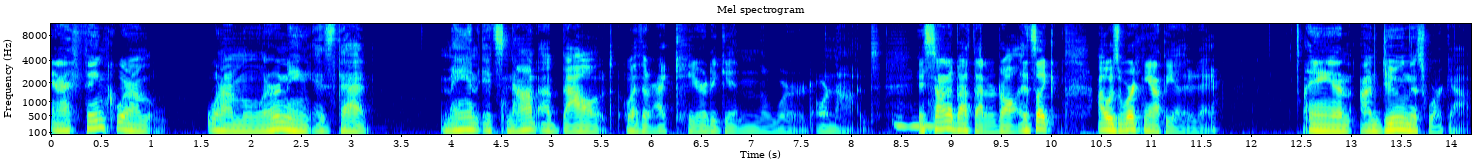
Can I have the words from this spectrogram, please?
And I think what I'm what I'm learning is that man, it's not about whether I care to get in the word or not. It's not about that at all. It's like I was working out the other day and I'm doing this workout.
